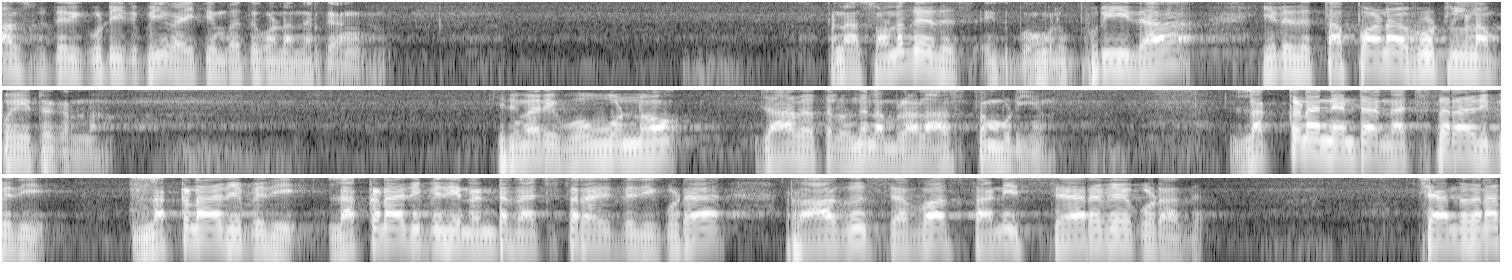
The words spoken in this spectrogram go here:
ஆஸ்பத்திரி கூட்டிகிட்டு போய் வைத்தியம் பார்த்து கொண்டு வந்திருக்காங்க. இப்போ நான் சொன்னது இது இது உங்களுக்கு புரியுதா? இல்லை இது தப்பான ரூட்டில் நான் போயிட்டுருக்கேன்னா இது மாதிரி ஒவ்வொன்றும் ஜாதகத்தில் வந்து நம்மளால் அஸ்த முடியும். லக்கணன் என்ற நட்சத்திராதிபதி லக்னாதிபதி லக்னாதிபதி நன்ற நட்சத்திராதிபதி கூட ராகு செவ்வாய் சனி சேரவே கூடாது. சேர்ந்ததுன்னா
